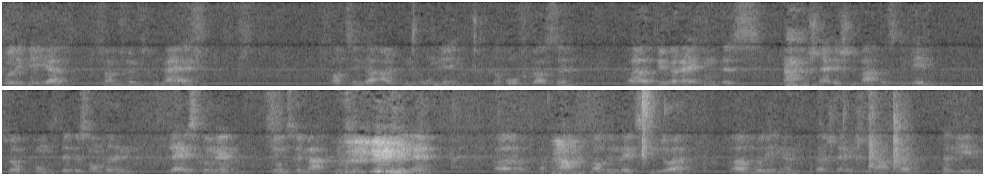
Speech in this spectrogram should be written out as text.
wurde geehrt, das war am 5. Mai. Hat es in der alten Uni, in der Hofgasse, die Überreichung des Steirischen Bandes gegeben. War aufgrund der besonderen Leistungen, die unsere Marktmusikkapelle äh, erbracht hat im letzten Jahr, äh, wurde ihnen der Steirische Panther verliehen.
